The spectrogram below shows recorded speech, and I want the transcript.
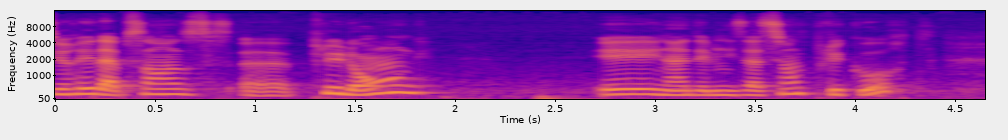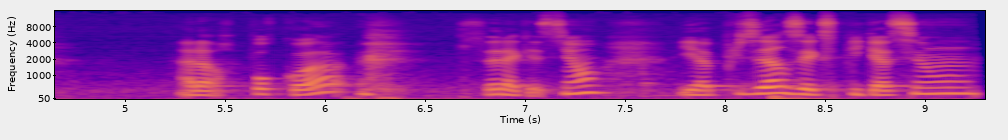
durée d'absence euh, plus longue et une indemnisation plus courte. Alors, pourquoi? C'est la question. Il y a plusieurs explications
